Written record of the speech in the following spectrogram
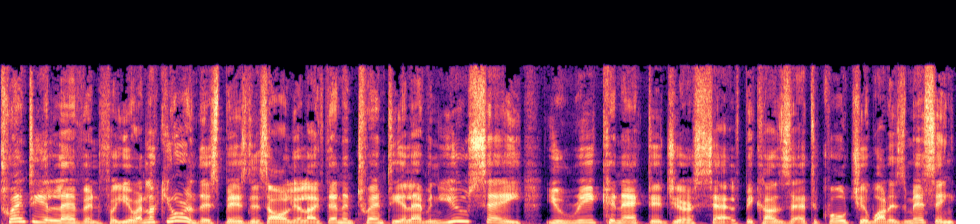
2011 for you, and look, you're in this business all your life. Then in 2011, you say you reconnected yourself because, uh, to quote you, what is missing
